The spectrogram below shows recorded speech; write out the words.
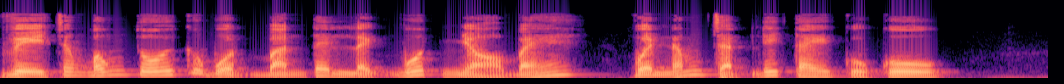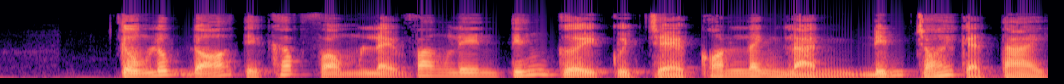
Vì trong bóng tối có một bàn tay lệch buốt nhỏ bé vừa nắm chặt lấy tay của cô Cùng lúc đó thì khắp phòng lại vang lên tiếng cười của trẻ con lanh làn đến chói cả tai.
